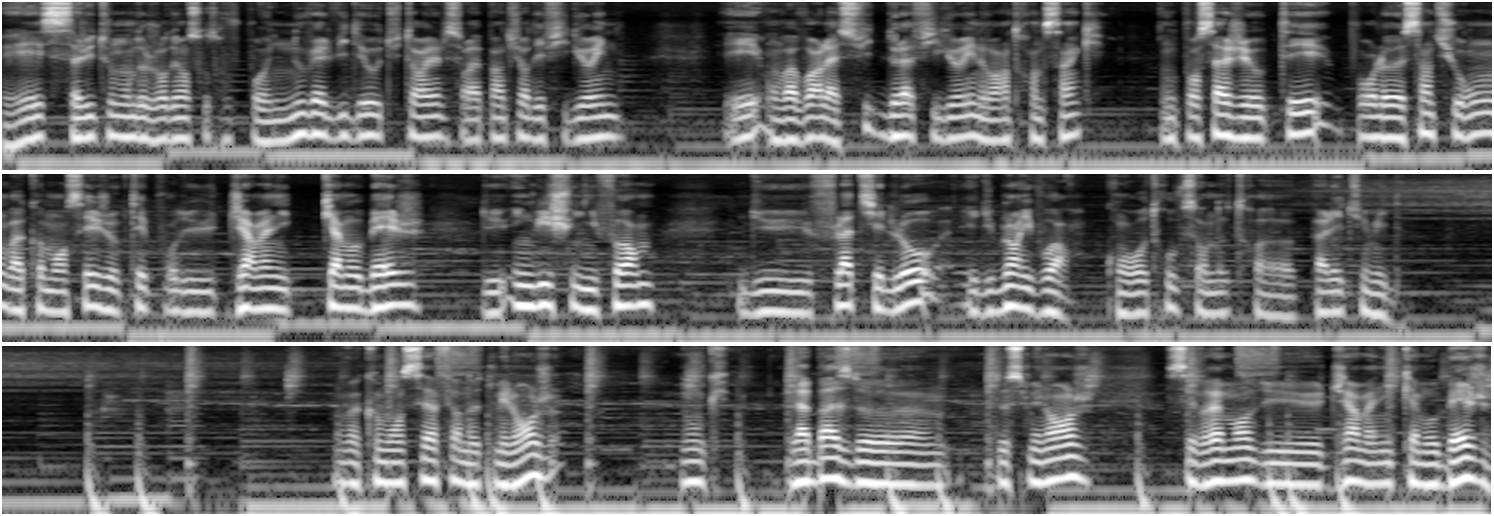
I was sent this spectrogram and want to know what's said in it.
Et salut tout le monde, aujourd'hui on se retrouve pour une nouvelle vidéo tutoriel sur la peinture des figurines et on va voir la suite de la figurine au 1.35 donc pour ça j'ai opté pour le ceinturon, on va commencer, j'ai opté pour du Germanic Camo Beige, du English Uniform, du Flat Yellow et du blanc ivoire qu'on retrouve sur notre euh, palette humide. On va commencer à faire notre mélange. Donc la base de, de ce mélange c'est vraiment du Germanic Camo Beige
